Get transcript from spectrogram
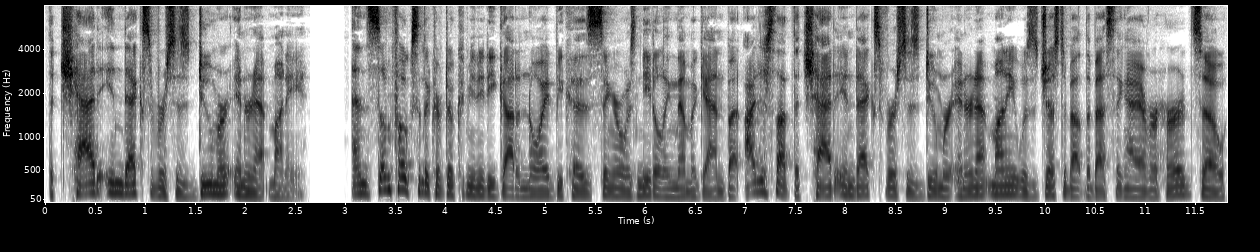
The Chad Index versus Doomer Internet Money. And some folks in the crypto community got annoyed because Singer was needling them again, but I just thought the Chad Index versus Doomer Internet Money was just about the best thing I ever heard. So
